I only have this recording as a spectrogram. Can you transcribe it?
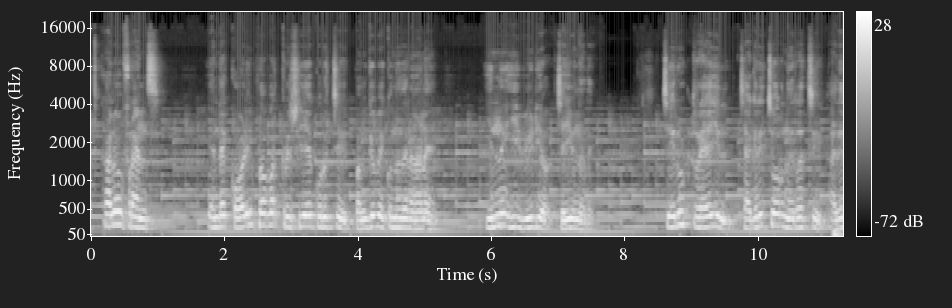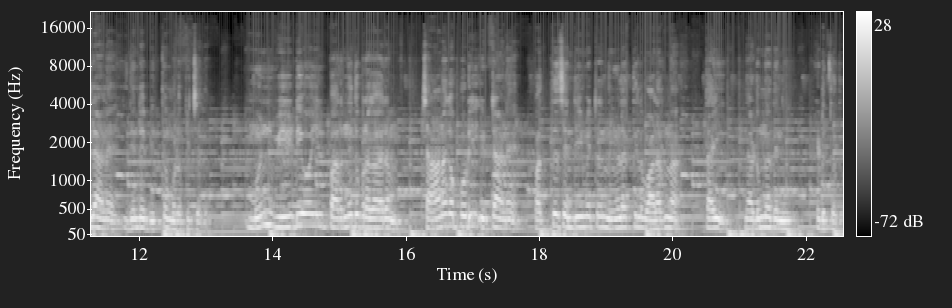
ഹലോ ഫ്രണ്ട്സ് എന്റെ കോളിഫ്ലവർ കൃഷിയെക്കുറിച്ച് പങ്കുവെക്കുന്നതിനാണ് ഇന്ന് ഈ വീഡിയോ ചെയ്യുന്നത്. ചെറു ട്രേയിൽ ചകിരിച്ചോർ നിറച്ച് അതിലാണ് ഇതിന്റെ വിത്ത് മുളപ്പിച്ചത്. മുൻ വീഡിയോയിൽ പറഞ്ഞതു പ്രകാരം ചാണകപ്പൊടി ഇട്ടാണ് പത്ത് സെന്റിമീറ്റർ നീളത്തിൽ വളർന്ന തൈ നടുന്നതിന് എടുത്തത്.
